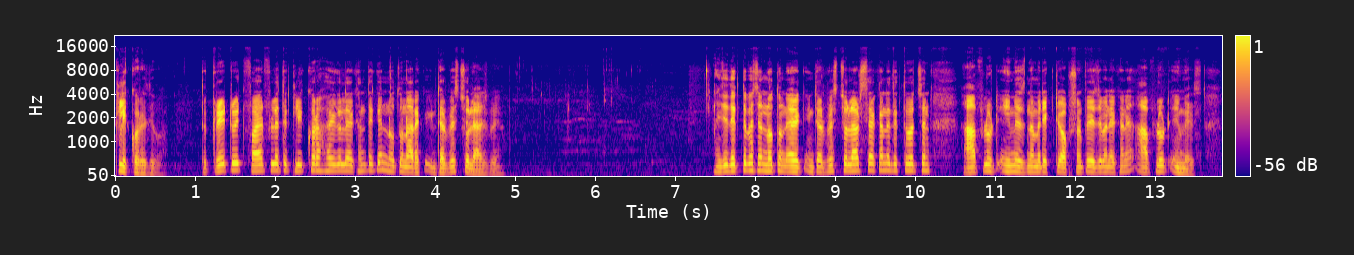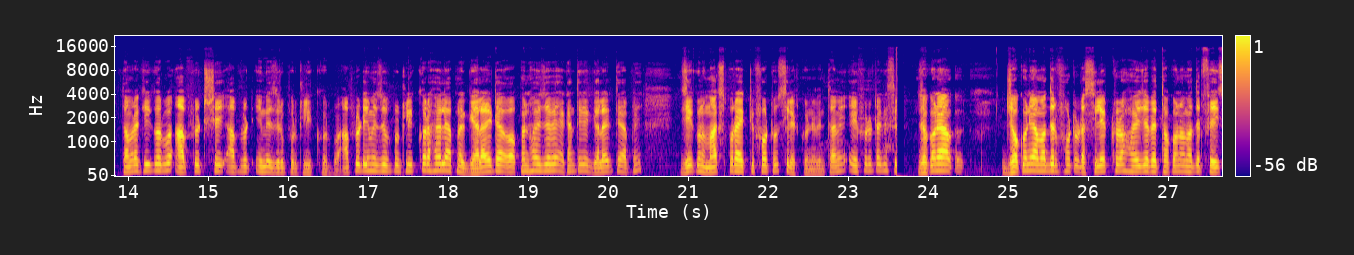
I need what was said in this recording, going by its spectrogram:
ক্লিক করে দেব। তো ক্রেট উইথ ফায়ারফ্লেতে ক্লিক করা হয়ে গেলে এখান থেকে নতুন আরেক ইন্টারফেস চলে আসবে। এই যে দেখতে পাচ্ছেন নতুন এক ইন্টারফেস চলে আসছে। এখানে দেখতে পাচ্ছেন আপলোড ইমেজ নামের একটি অপশন পেয়ে যাবেন এখানে আপলোড ইমেজ তো আমরা কী করব? আপলোড সেই আপলোড ইমেজের উপর ক্লিক করব। আপলোড ইমেজের উপর ক্লিক করা হলে আপনার গ্যালারিটা ওপেন হয়ে যাবে। এখান থেকে গ্যালারিতে আপনি যে কোনো মাস্ক পরা একটি ফটো সিলেক্ট করে নেবেন। তো আমি এই ফটোটাকে যখনই যখনই আমাদের ফটোটা সিলেক্ট করা হয়ে যাবে, তখন আমাদের ফেস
